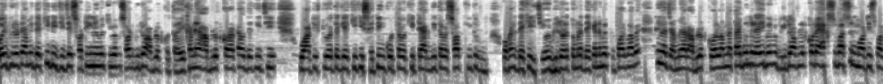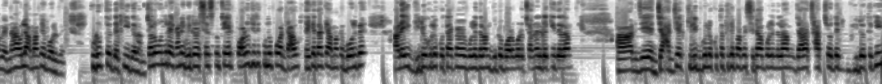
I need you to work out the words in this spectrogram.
ওই ভিডিওটা আমি দেখিয়ে দিয়েছি যে সঠিক নিয়মে কীভাবে শর্ট ভিডিও আপলোড করতে হয়। এখানে আপলোড করাটাও দেখিয়েছি। ওয়াট স্টুডিওতে গিয়ে কী কী সেটিং করতে হবে, কী ট্যাগ দিতে হবে, সব কিন্তু ওখানে দেখিয়েছি। ওই ভিডিওটা তোমরা দেখে নেবে প্রপার ভাবে ঠিক আছে? আমি আর আপলোড করলাম না। তাই বন্ধুরা, এইভাবে ভিডিও আপলোড করে, একশো পার্সেন্ট মোটিস পাবে। না হলে আমাকে বলবে। প্রুফ তো দেখিয়ে দিলাম। চলো বন্ধুরা, এখানে ভিডিও শেষ করছি। এরপরেও যদি কোনো প্রকার ডাউট থেকে থাকে, আমাকে বলবে। আর এই ভিডিওগুলো কোথায় পাবে বলে দিলাম। দুটো বড় বড় চ্যানেল দেখিয়ে দিলাম। আর যে, যার যে ক্লিপগুলো কোথা থেকে পাবে সেটাও বলে দিলাম। যারা ছাড়ছে ওদের ভিডিও থেকেই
